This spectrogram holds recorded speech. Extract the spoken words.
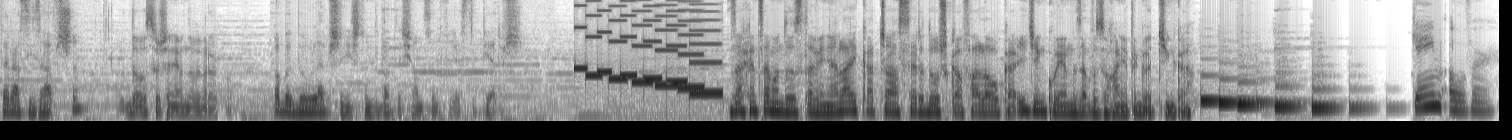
Teraz i zawsze, Do usłyszenia w nowym roku. Oby był lepszy niż ten 2021. Zachęcamy do zostawienia lajka, serduszka, followka i dziękujemy za wysłuchanie tego odcinka. Game over.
